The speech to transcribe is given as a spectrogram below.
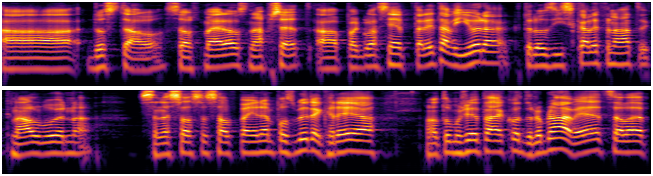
a dostal self medals napřed a pak vlastně tady ta výhoda, kterou získali Fnatic na Alvu 1, se nesl se self po zbytek hry a no to může vypadat jako drobná věc, ale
